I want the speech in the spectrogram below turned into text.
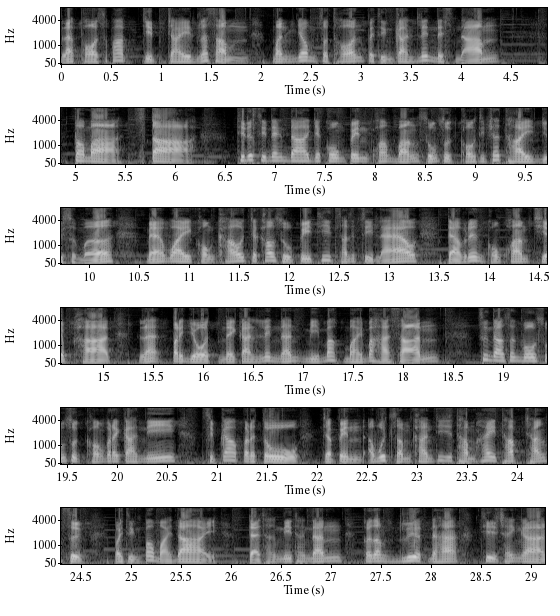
และพอสภาพจิตใจละส่ำมันย่อมสะท้อนไปถึงการเล่นในสนาม ต่อมาสตาร์ธีรศิลป์แดงดายังคงเป็นความหวังสูงสุดของทีมชาติไทยอยู่เสมอ แม้วัยของเขาจะเข้าสู่ปีที่ 34 แล้ว แต่เรื่องของความเฉียบขาด และประโยชน์ในการเล่นนั้นมีมากมายมหาศาล ซึ่งดาวซันโวสูงสุดของรายการนี้ 19 ประตู จะเป็นอาวุธสำคัญที่จะทำให้ทัพช้างศึกไปถึงเป้าหมายได้ แต่ทั้งนี้ทั้งนั้นก็ต้องเลือกนะฮะที่จะใช้งาน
